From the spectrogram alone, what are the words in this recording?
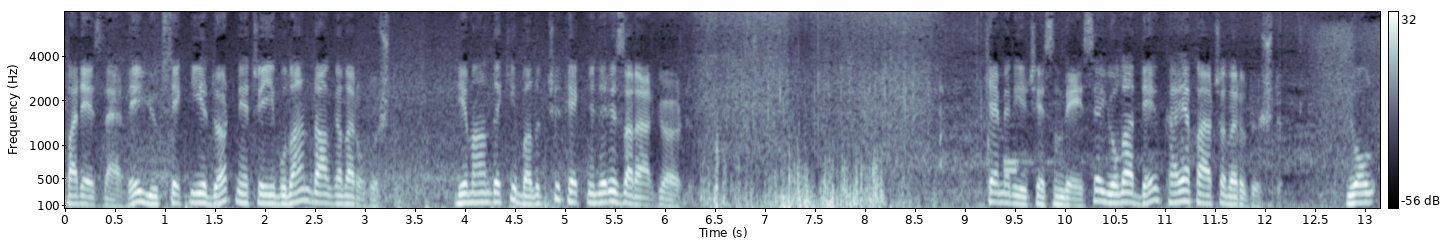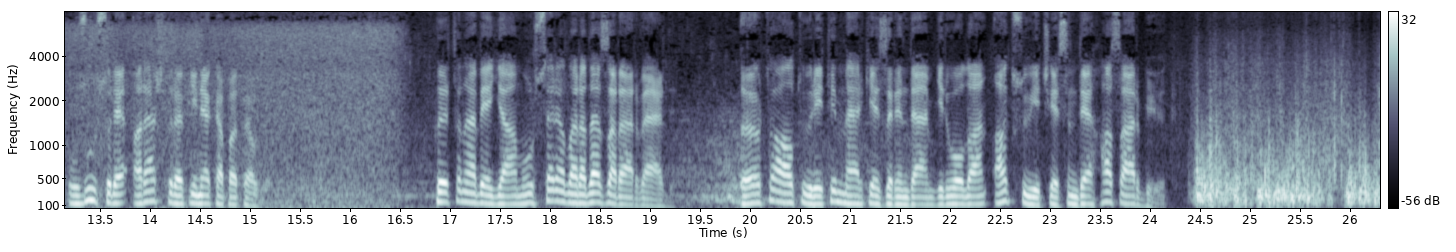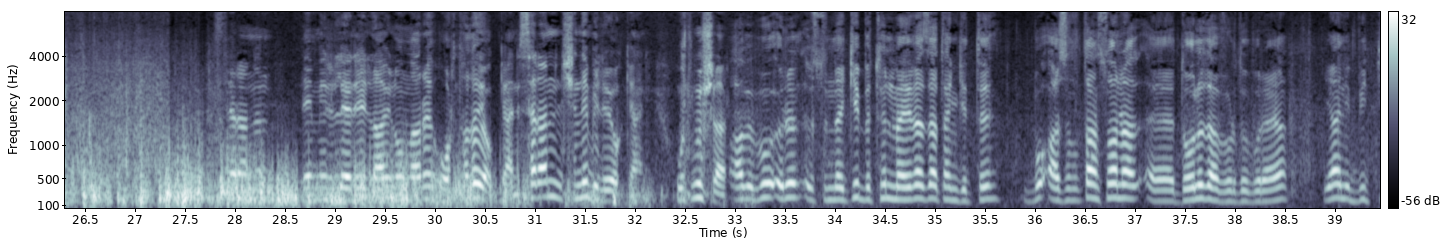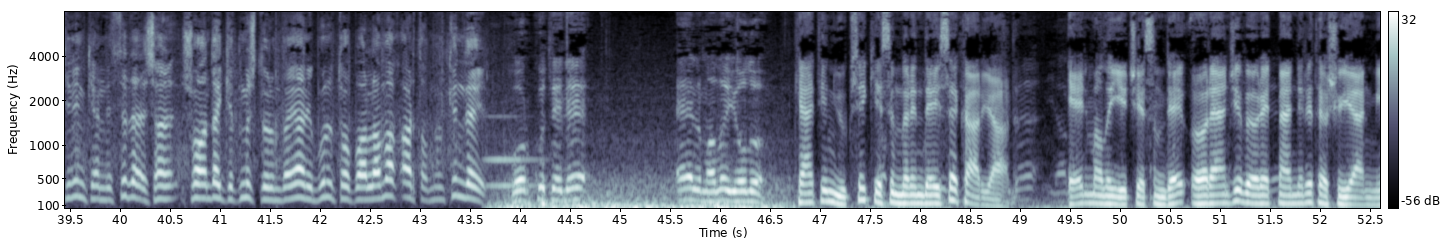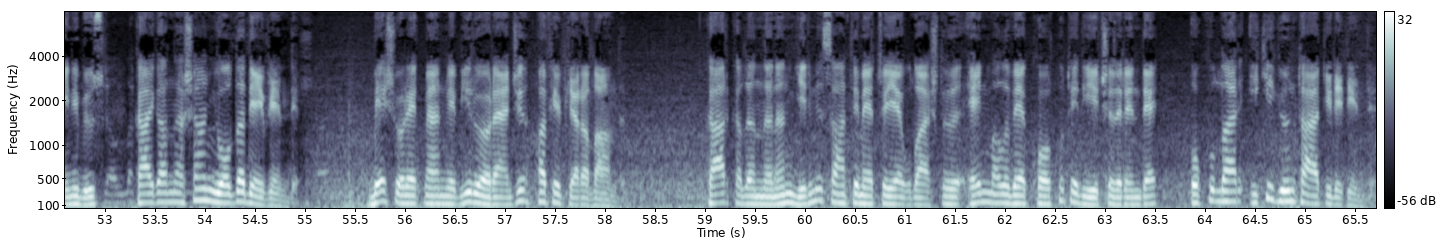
Falezlerde yüksekliği 4 metreyi bulan dalgalar oluştu. Limandaki balıkçı tekneleri zarar gördü. Kemer ilçesinde ise yola dev kaya parçaları düştü. Yol uzun süre araç trafiğine kapatıldı. Fırtına ve yağmur seralara da zarar verdi. Örtü altı üretim merkezlerinden biri olan Aksu ilçesinde hasar büyük. Seranın demirleri, laylonları ortada yok yani. Seranın içinde bile yok yani. Uçmuşlar. Abi bu ürün üstündeki bütün meyve zaten gitti. Bu açıldıktan sonra e, dolu da vurdu buraya. Yani bitkinin kendisi de şu anda gitmiş durumda. Yani bunu toparlamak artık mümkün değil. Korkuteli Elmalı yolu. Kentin yüksek kesimlerinde ise kar yağdı. Elmalı ilçesinde öğrenci ve öğretmenleri taşıyan minibüs kayganlaşan yolda devrildi. Beş öğretmen ve bir öğrenci hafif yaralandı. Kar kalınlığının 20 santimetreye ulaştığı Elmalı ve Korkuteli ilçelerinde okullar iki gün tatil edildi.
